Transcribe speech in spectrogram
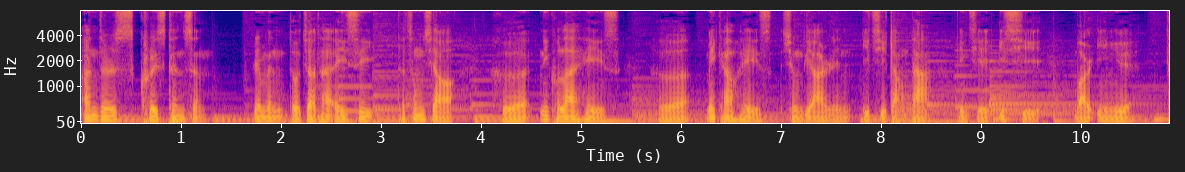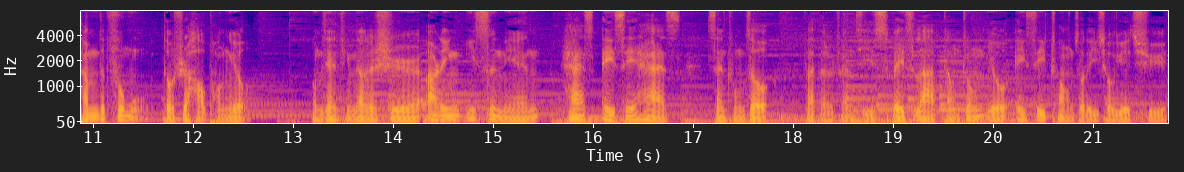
Anders Christensen，人们都叫他 AC。他从小 和 Nicola Hayes 和 Michael Hayes 兄弟二人一起长大，并且一起玩音乐。他们的父母都是好朋友。我们现在听到的是2014年 Has AC Has 三重奏发表的专辑 Space Lab 当中由 AC 创作的一首乐曲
